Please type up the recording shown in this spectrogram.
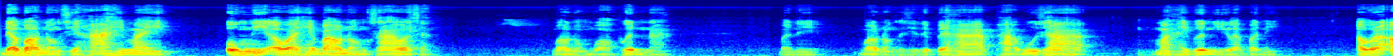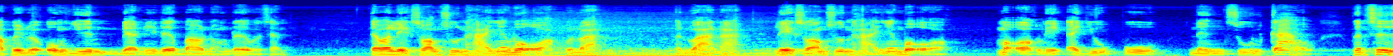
เดี๋ยวบ่าวหนองสิหาให้ใหม่องค์นี้เอาไว้ให้บ่าวหนองซาว่าซั่นบ่าวหนองบอกเพิ่นนะบัดนี้บ่าวหนองก็สิได้ไปหาพระบูชามาให้เพิ่นอีกแล้วบัดนี้ เอาว่าเอาเป็นแบบองค์ยืนแบบนี้เด้อบ่าวหนองเด้อว่าซั่นแต่ว่าเลข20หายังบ่ออกเพิ่นว่าเพิ่นว่านะเลข20หายังบ่ออกมาออกเลขอายุปู109 เพื่อนซื้อ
